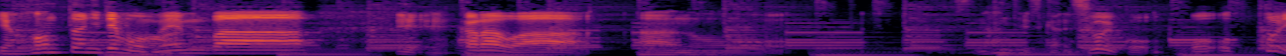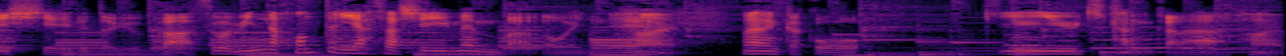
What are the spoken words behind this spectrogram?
や本当にでもはい。メンバええーからは、あのですかねすごいこうおおっとりしているというかすごいみんな本当に優しいメンバーが多いんで、はい。まあ、なんかこう金融機関からは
